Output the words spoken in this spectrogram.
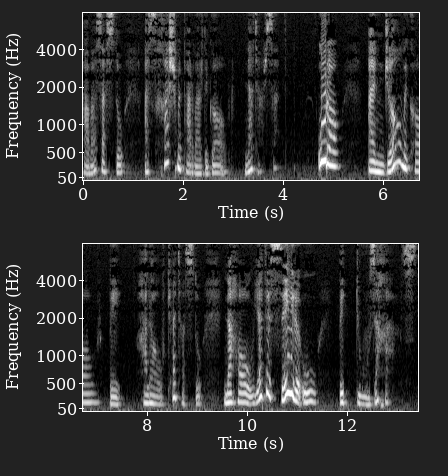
هوس است و از خشم پروردگار نترسد. او را انجام کار به هلاکت است و نهایت سیر او به دوزخ است.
